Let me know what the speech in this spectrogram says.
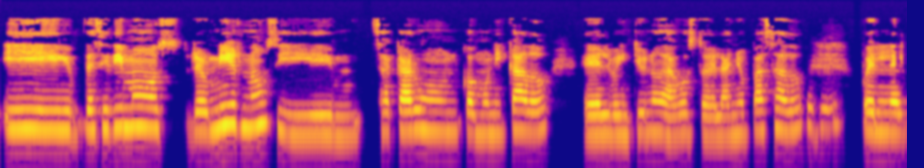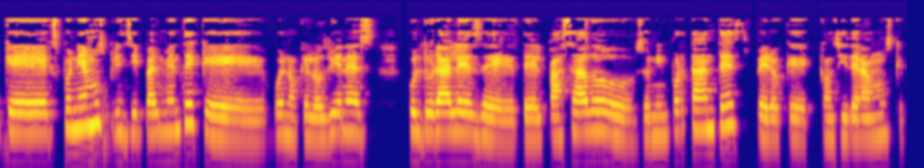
y decidimos reunirnos y sacar un comunicado el 21 de agosto del año pasado, pues, en el que exponíamos principalmente que, bueno, que los bienes culturales del pasado son importantes, pero que consideramos que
